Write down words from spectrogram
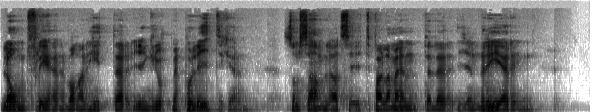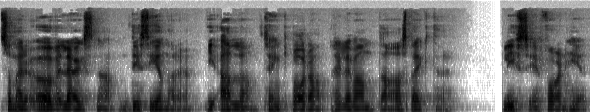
långt fler än vad man hittar i en grupp med politiker, som samlats i ett parlament eller i en regering, som är överlägsna de senare i alla tänkbara relevanta aspekter. Livserfarenhet,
